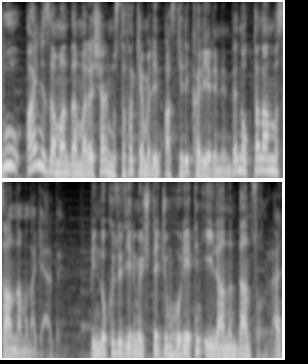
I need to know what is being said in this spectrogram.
Bu aynı zamanda Mareşal Mustafa Kemal'in askeri kariyerinin de noktalanması anlamına geldi. 1923'te Cumhuriyet'in ilanından sonra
